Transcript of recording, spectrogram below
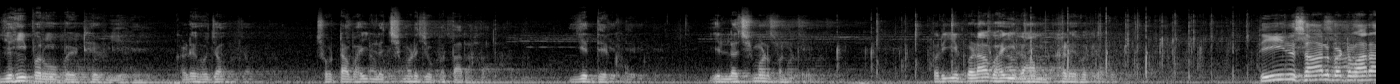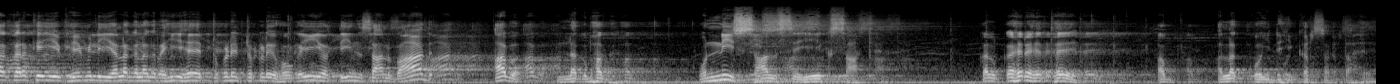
यहीं पर वो बैठे हुए हैं। खड़े हो जाओ। छोटा भाई लक्ष्मण जो बता रहा था। ये देखो, ये लक्ष्मण बन गए। पर ये बड़ा भाई राम खड़े हो गए। तीन साल बंटवारा करके ये फैमिली अलग अलग रही है टुकड़े टुकड़े हो गई और तीन साल बाद अब लगभग उन्नीस साल से एक साथ है। कल कह रहे थे, अब अलग कोई नहीं कर सकता है।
